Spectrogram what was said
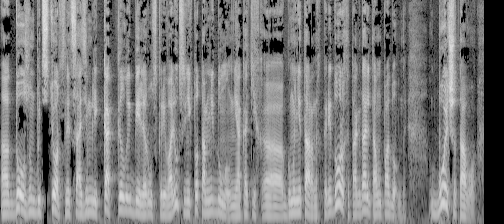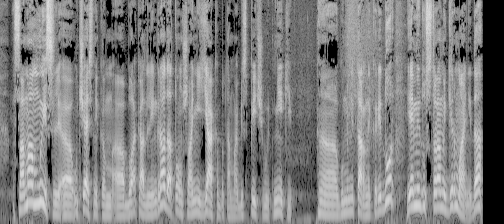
а, должен быть стерт с лица земли как колыбель русской революции, никто там не думал ни о каких гуманитарных коридорах и так далее и тому подобное. Больше того, сама мысль участникам блокады Ленинграда о том, что они якобы там обеспечивают некий гуманитарный коридор, я имею в виду со стороны Германии, да,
